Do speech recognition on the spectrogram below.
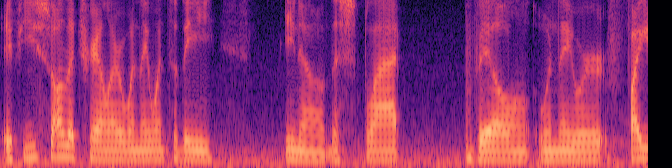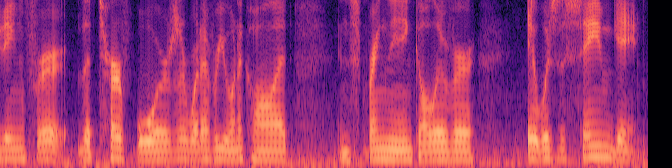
If you saw the trailer when they went to the, you know, the Splatville when they were fighting for the turf wars or whatever you want to call it, and spraying the ink all over, it was the same game.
